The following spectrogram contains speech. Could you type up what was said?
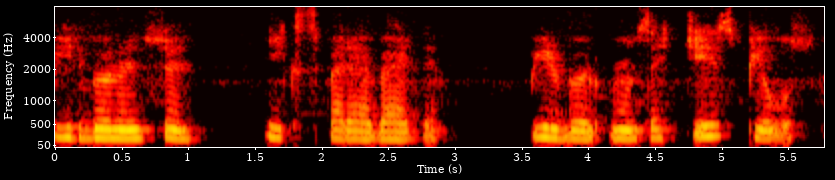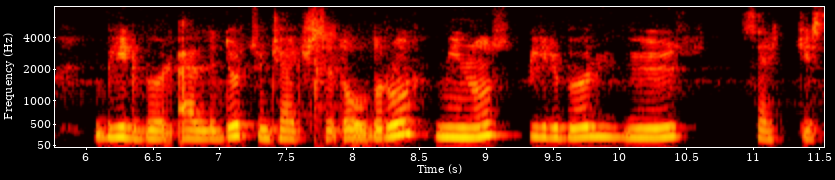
1 bölünsün x beraberdi. 1 böl 18 plus 1 böl 54 çünkü her doldurur. Minus 1 böl 108.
